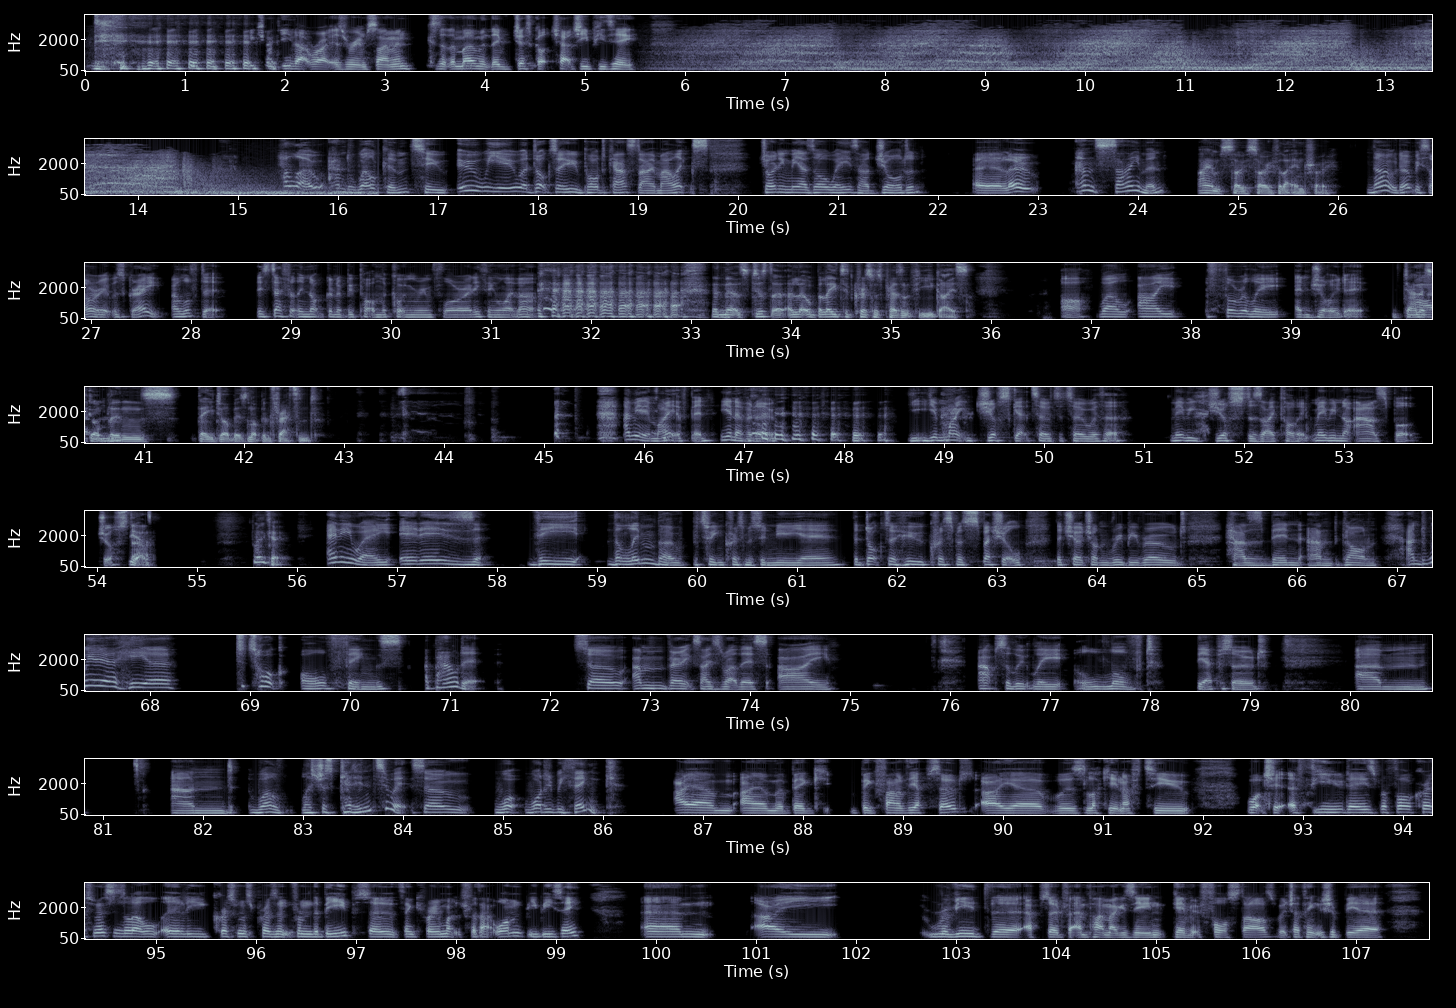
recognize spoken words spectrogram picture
You can be that writer's room, Simon, because at the moment they've just got ChatGPT. Hello and welcome to OooWeeOoo, a Doctor Who podcast. I'm Alex. Joining me as always are Jordan Hello. and Simon. I am so sorry for that intro. No, don't be sorry. It was great. I loved it. It's definitely not going to be put on the cutting room floor or anything like that. and that's just a, a little belated Christmas present for you guys. oh, well, I thoroughly enjoyed it. Janice Um, Goblin's day job has not been threatened. I mean, it might have been. You never know. Y- you might just get toe to toe with her. Maybe just as iconic. Maybe not as, but just Yeah. as. okay. Anyway, it is the the limbo between Christmas and New Year. The Doctor Who Christmas special, The Church on Ruby Road, has been and gone. And we're here to talk all things about it. So I'm very excited about this. I absolutely loved the episode. Um and well, let's just get into it. So what what did we think? I am I am a big big fan of the episode. I uh, was lucky enough to watch it a few days before Christmas as a little early Christmas present from the Beeb. So thank you very much for that one, BBC. Um, I reviewed the episode for Empire magazine, gave it four stars, which I think should be a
